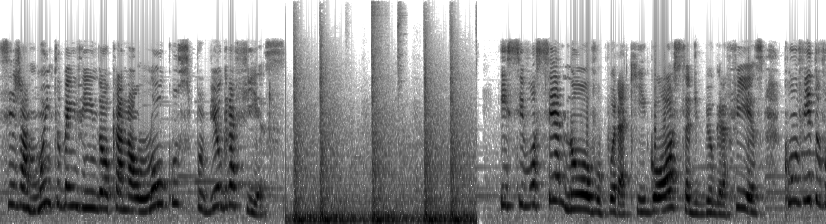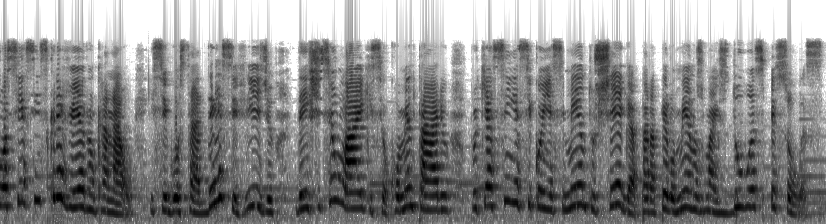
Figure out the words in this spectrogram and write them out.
seja muito bem-vindo ao canal Loucos por Biografias. E se você é novo por aqui e gosta de biografias, convido você a se inscrever no canal. E se gostar desse vídeo, deixe seu like, seu comentário, porque assim esse conhecimento chega para pelo menos mais duas pessoas.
